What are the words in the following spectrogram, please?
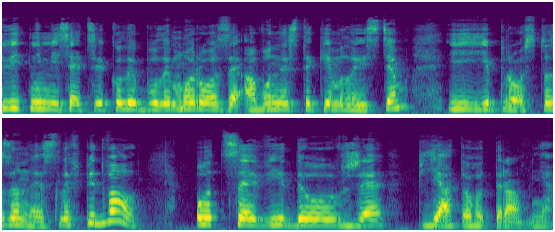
Квітні місяці, коли були морози, а вони з таким листям, її просто занесли в підвал. Оце відео вже 5 травня.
